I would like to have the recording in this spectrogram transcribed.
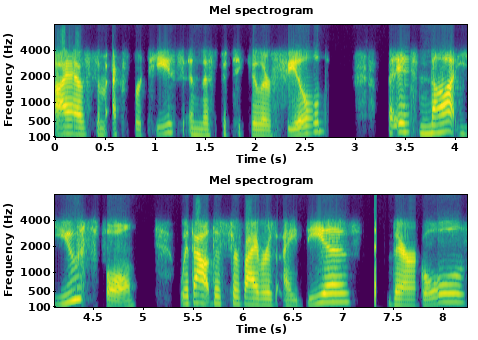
I have some expertise in this particular field, but it's not useful without the survivor's ideas, their goals,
